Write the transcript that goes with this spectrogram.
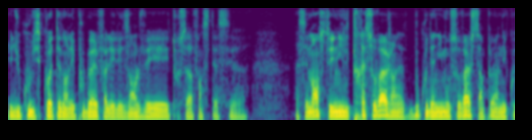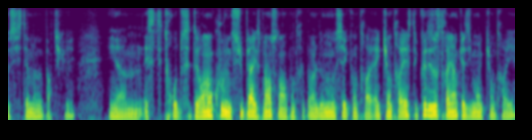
Et du coup, ils squattaient dans les poubelles, fallait les enlever, tout ça. Enfin, c'était assez, euh, assez marrant. C'était une île très sauvage, hein, beaucoup d'animaux sauvages. C'est un peu un écosystème peu particulier. Et, et c'était trop, c'était vraiment cool, une super expérience. On a rencontré pas mal de monde aussi avec qui on, avec qui on travaillait. C'était que des Australiens quasiment avec qui on travaillait.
